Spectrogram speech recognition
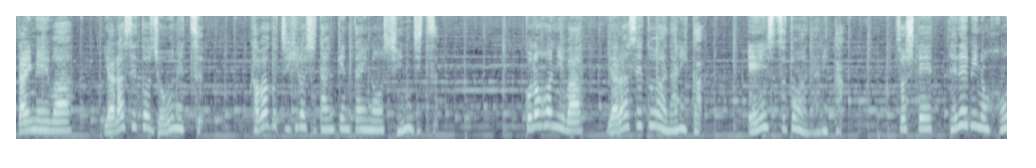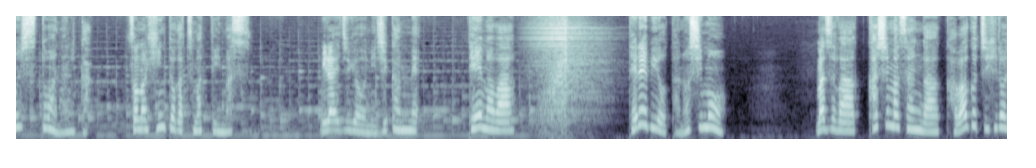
題名は「やらせと情熱。川口博士探検隊の真実」この本にはやらせとは何か演出とは何かそしてテレビの本質とは何かそのヒントが詰まっています。未来授業2時間目。テーマは、テレビを楽しもう。まずは、鹿島さんが川口博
